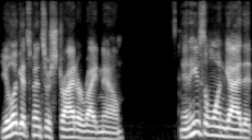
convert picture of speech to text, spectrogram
You look at Spencer Strider right now. And he's the one guy that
